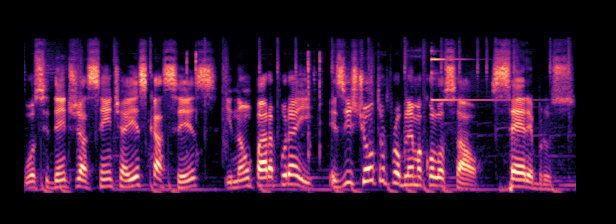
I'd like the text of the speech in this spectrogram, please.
o Ocidente já sente a escassez e não para por aí. Existe outro problema colossal: cérebros.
